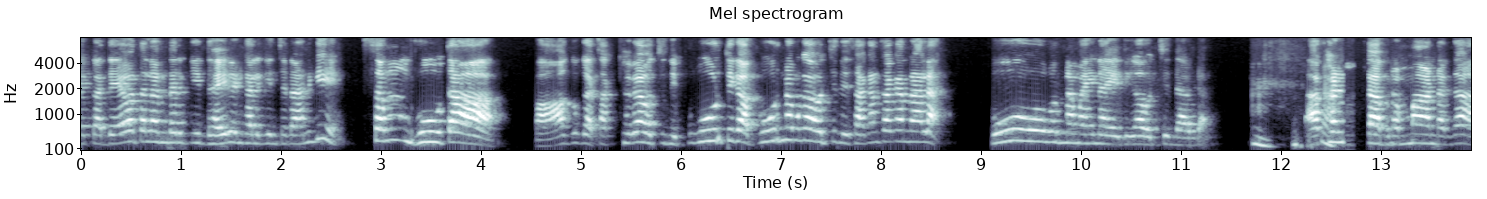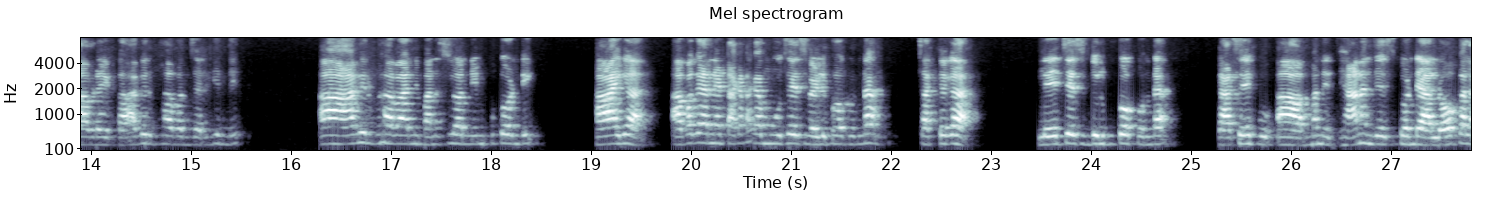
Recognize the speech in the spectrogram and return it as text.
యొక్క దేవతలందరికీ ధైర్యం కలిగించడానికి సంభూత బాగుగా చక్కగా వచ్చింది. పూర్తిగా పూర్ణముగా వచ్చింది. సగం సగం రాల. పూర్ణమైన ఇదిగా వచ్చింది ఆవిడ. అఖండంగా బ్రహ్మాండంగా ఆవిడ యొక్క ఆవిర్భావం జరిగింది. ఆ ఆవిర్భావాన్ని మనసులో నింపుకోండి. హాయిగా అవగానే టకటక మూసేసి వెళ్ళిపోకుండా చక్కగా లేచేసి దులుపుకోకుండా కాసేపు ఆ అమ్మని ధ్యానం చేసుకోండి. ఆ లోపల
